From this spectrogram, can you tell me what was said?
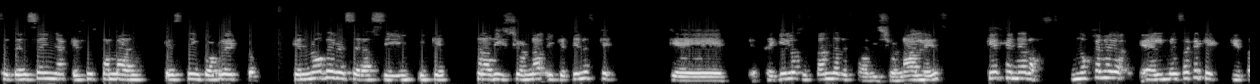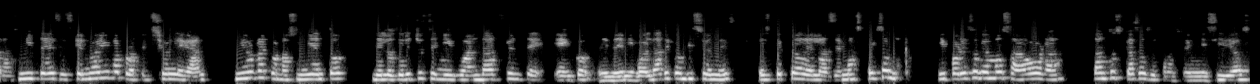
se te enseña que eso está mal, que es incorrecto, que no debe ser así y que tradicional y que tienes que, que seguir los estándares tradicionales, ¿qué generas? No genera, el mensaje que, que transmites es que no hay una protección legal ni un reconocimiento de los derechos en igualdad frente en, en, igualdad de condiciones respecto de las demás personas. Y por eso vemos ahora tantos casos de transfeminicidios,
